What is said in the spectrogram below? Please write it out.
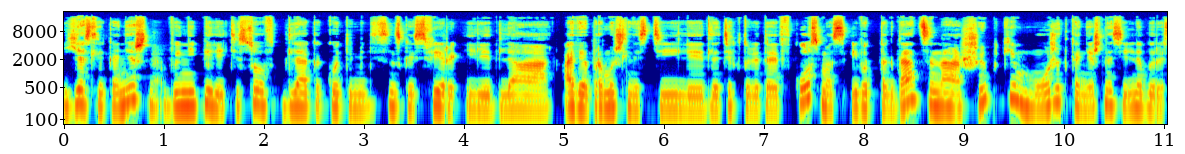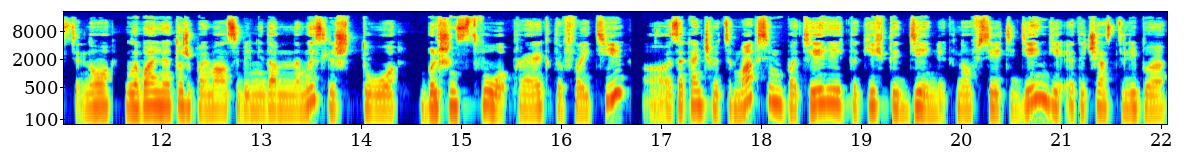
Если, конечно, вы не пилите софт для какой-то медицинской сферы или для авиапромышленности или для тех, кто летает в космос, и вот тогда цена ошибки может, конечно, сильно вырасти. Но глобально я тоже поймала себя недавно на мысли, что большинство проектов в IT а, заканчивается максимум потерей каких-то денег, но все эти деньги это часто либо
